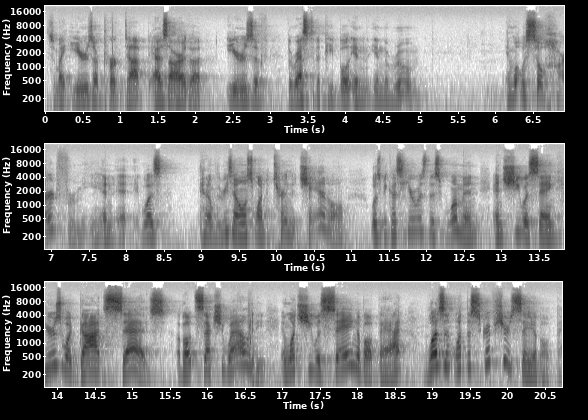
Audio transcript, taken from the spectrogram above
So my ears are perked up, as are the ears of the rest of the people in, in the room. And what was so hard for me, and it was, you know, the reason I almost wanted to turn the channel was because here was this woman, and she was saying, Here's what God says about sexuality. And what she was saying about that wasn't what the scriptures say about that.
